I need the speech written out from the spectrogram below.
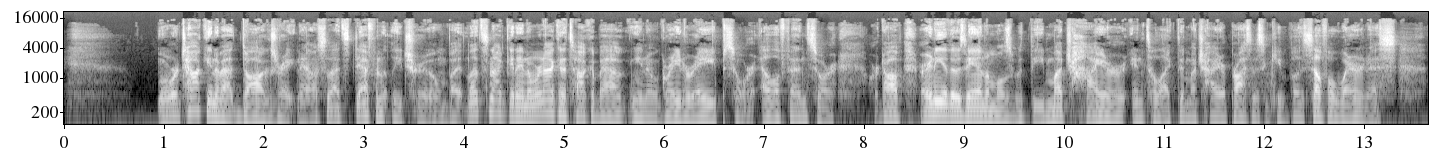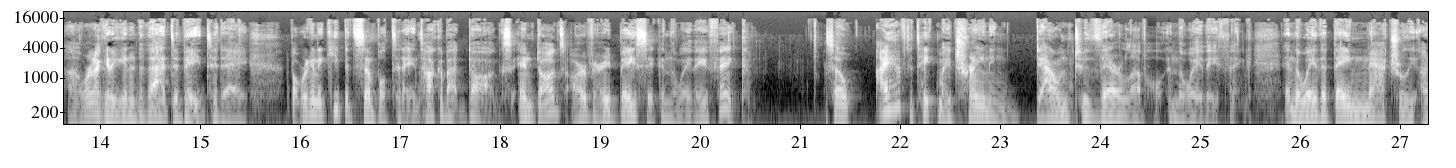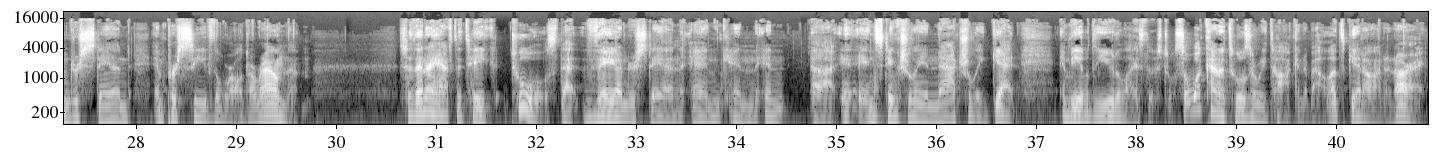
Well, we're talking about dogs right now, so that's definitely true. But let's not get into. We're not going to talk about you know greater apes or elephants or or dolphins or any of those animals with the much higher intellect and much higher processing capability, self awareness. Uh, we're not going to get into that debate today, but we're going to keep it simple today and talk about dogs. And dogs are very basic in the way they think. So I have to take my training down to their level in the way they think, in the way that they naturally understand and perceive the world around them. So then I have to take tools that they understand and can and uh, instinctually and naturally get and be able to utilize those tools. So what kind of tools are we talking about? Let's get on it. All right.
